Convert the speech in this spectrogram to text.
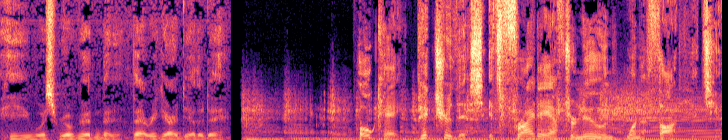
he was real good in the, that regard the other day. Okay, picture this: it's Friday afternoon when a thought hits you.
